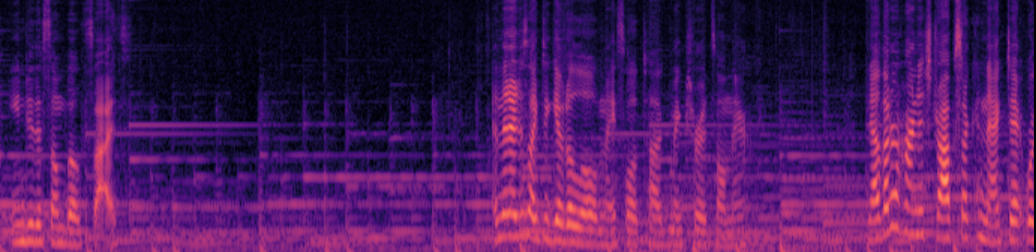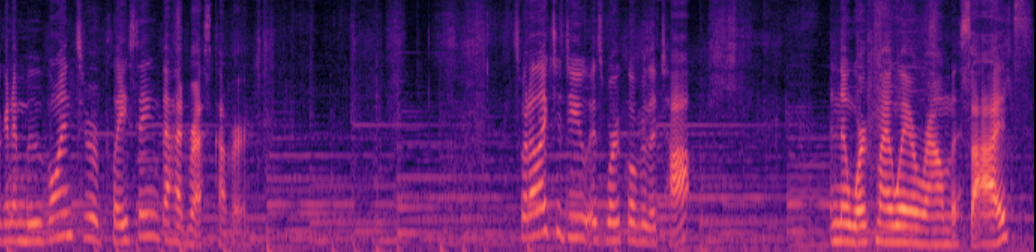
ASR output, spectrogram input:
You can do this on both sides. And then I just like to give it a little nice little tug, make sure it's on there. Now that our harness straps are connected, we're going to move on to replacing the headrest cover. So what I like to do is work over the top and then work my way around the sides.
